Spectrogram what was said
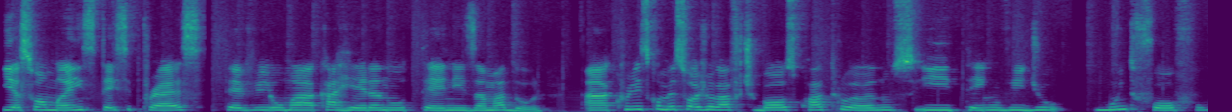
e a sua mãe, Stacey Press, teve uma carreira no tênis amador. A Chris começou a jogar futebol aos 4 anos e tem um vídeo muito fofo,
